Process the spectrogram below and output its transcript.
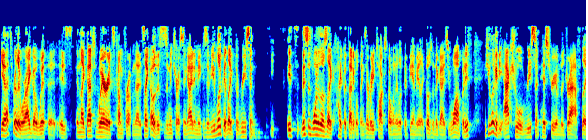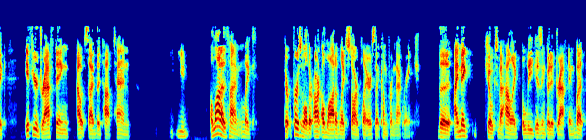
Yeah, that's really where I go with it. Is and like that's where it's come from. That it's like, oh, this is an interesting guy to me because if you look at like the recent, it's this is one of those like hypothetical things everybody talks about when they look at the NBA. Like those are the guys you want. But if if you look at the actual recent history of the draft, like if you're drafting outside the top ten, you a lot of the time like there, first of all there aren't a lot of like star players that come from that range. The I make jokes about how like the league isn't good at drafting, but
